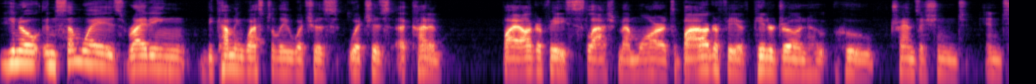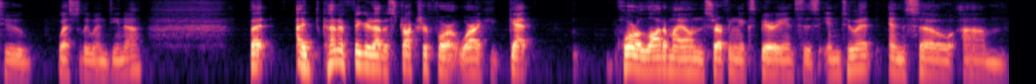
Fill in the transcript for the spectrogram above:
you know, in some ways, writing "Becoming Westerly," which is which is a kind of biography slash memoir. It's a biography of Peter Drouyn, who who transitioned into Westerly Windina. But I kind of figured out a structure for it where I could get pour a lot of my own surfing experiences into it, and so. Um,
